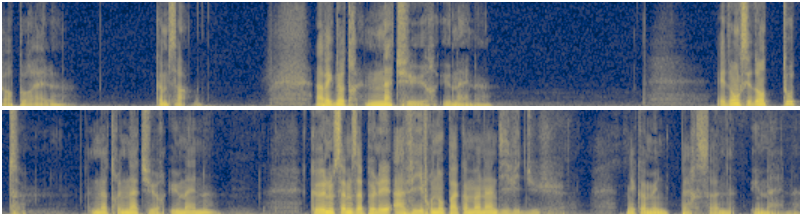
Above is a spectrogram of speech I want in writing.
corporelle, comme ça, avec notre nature humaine. Et donc c'est dans toute notre nature humaine que nous sommes appelés à vivre non pas comme un individu, mais comme une personne humaine.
